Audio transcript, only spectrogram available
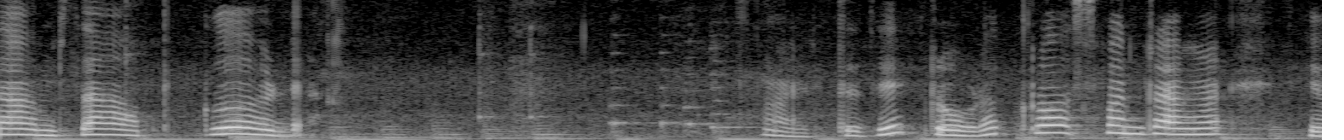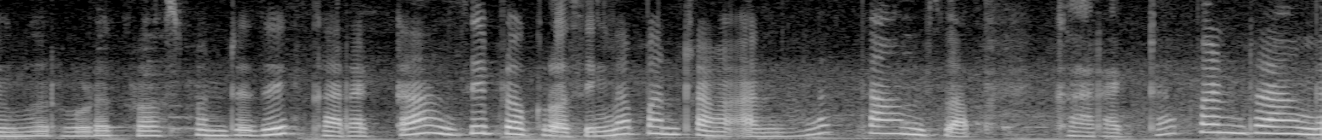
தம்ஸ் அப் குட் அடுத்தது ரோடை க்ராஸ் பண்ணுறாங்க இவங்க ரோடை க்ராஸ் பண்ணுறது கரெக்டாக ஜீப்ரா க்ராசிங்கில் பண்ணுறாங்க அதனால தம்ஸ் அப் கரெக்டாக பண்ணுறாங்க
